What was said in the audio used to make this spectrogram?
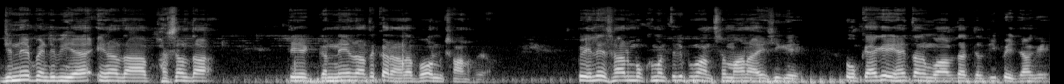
ਜਿੰਨੇ ਪਿੰਡ ਵੀ ਹੈ ਇਹਨਾਂ ਦਾ ਫਸਲ ਦਾ ਤੇ ਗੰਨੇ ਦਾ ਤੇ ਘਰਾਂ ਦਾ ਬਹੁਤ ਨੁਕਸਾਨ ਹੋਇਆ। ਪਿਛਲੇ ਸਾਲ ਮੁੱਖ ਮੰਤਰੀ ਭਗਵੰਤ ਸਿੰਘ ਮਾਨ ਆਏ ਸੀਗੇ, ਉਹ ਕਹਿ ਗਏ, ਅਸੀਂ ਤੁਹਾਨੂੰ ਮੁਆਵਜ਼ਾ ਜਲਦੀ ਭੇਜਾਂਗੇ।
